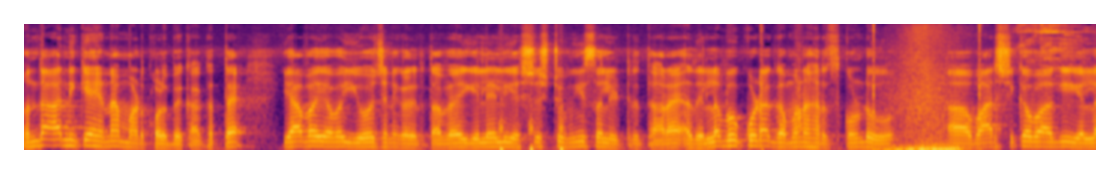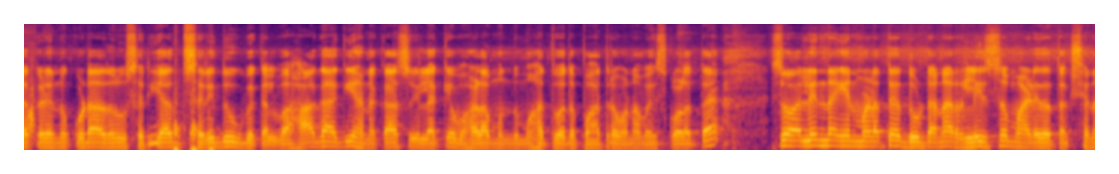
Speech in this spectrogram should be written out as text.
ಹೊಂದಾಣಿಕೆಯನ್ನು ಮಾಡ್ಕೊಳ್ಬೇಕಾಗತ್ತೆ. ಯಾವ ಯಾವ ಯೋಜನೆಗಳಿರ್ತವೆ, ಎಲ್ಲೆಲ್ಲಿ ಎಷ್ಟೆಷ್ಟು ಮೀಸಲಿಟ್ಟಿರ್ತಾರೆ, ಅದೆಲ್ಲವೂ ಕೂಡ ಗಮನ ಹರಿಸ್ಕೊಂಡು ವಾರ್ಷಿಕವಾಗಿ ಎಲ್ಲ ಕಡೆಯೂ ಕೂಡ ಅದು ಸರಿಯಾದ, ಸರಿದೂಗಬೇಕಲ್ವ? ಹಾಗಾಗಿ ಹಣಕಾಸು ಇಲಾಖೆ ಬಹಳ ಒಂದು ಮಹತ್ವದ ಪಾತ್ರವನ್ನು ವಹಿಸ್ಕೊಳ್ಳುತ್ತೆ. ಸೊ ಅಲ್ಲಿಂದ ಏನು ಮಾಡುತ್ತೆ? ದುಡ್ಡನ್ನು ರಿಲೀಸ್ ಮಾಡಿದ ತಕ್ಷಣ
